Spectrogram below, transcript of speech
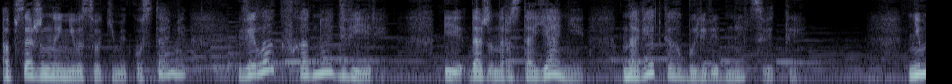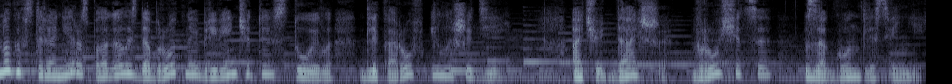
обсаженная невысокими кустами, вела к входной двери, и даже на расстоянии на ветках были видны цветы. Немного в стороне располагалось добротное бревенчатое стойло для коров и лошадей, а чуть дальше, в рощице, загон для свиней.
